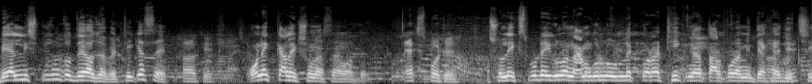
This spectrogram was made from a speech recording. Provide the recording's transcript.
বিয়াল্লিশ পর্যন্ত দেওয়া যাবে ঠিক আছে? ওকে অনেক কালেকশন আছে আমাদের। এক্সপোর্টে আসলে এক্সপোর্টে এগুলো নামগুলো উল্লেখ করা ঠিক না তারপর আমি দেখাই দিচ্ছি।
